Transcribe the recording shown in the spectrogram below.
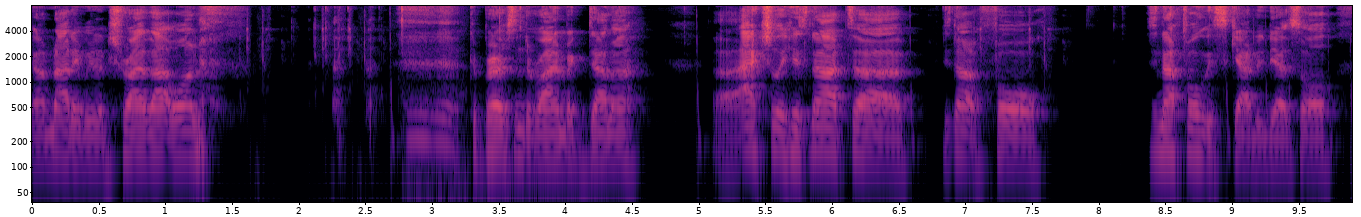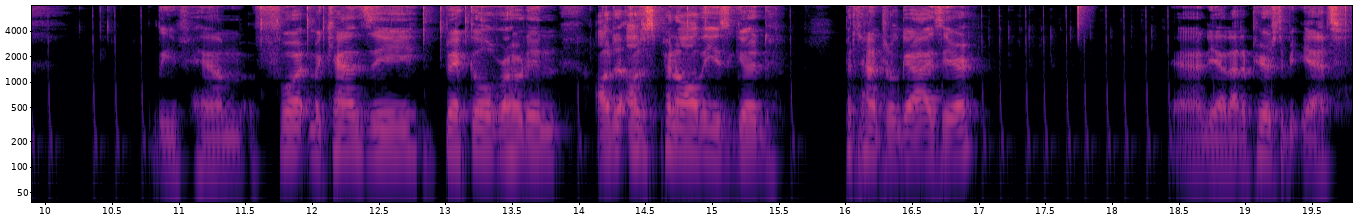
I'm not even going to try that one. Comparison to Ryan McDonagh. Uh, actually, he's not. Uh, he's not full. He's not fully scouted yet, so I'll leave him. Foot, McKenzie, Bickle, Roden. I'll, I'll just pin all these good potential guys here. And yeah, that appears to be it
